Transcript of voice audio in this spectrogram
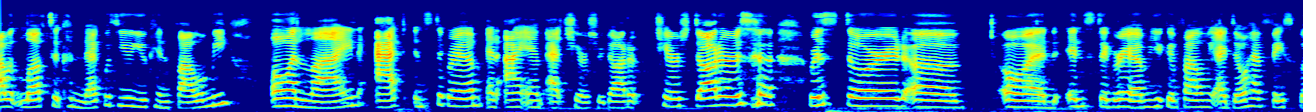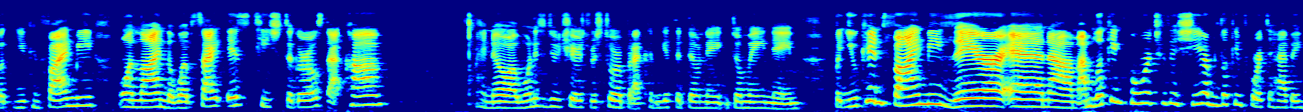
I would love to connect with you. You can follow me online at Instagram and I am at Cherish Your Daughter Cherish Daughters Restored uh on Instagram. You can follow me. I don't have Facebook. You can find me online. The website is teachthegirls.com. I know I wanted to do Cherish Restore, but I couldn't get the domain domain name. But you can find me there, and um, I'm looking forward to this year. I'm looking forward to having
